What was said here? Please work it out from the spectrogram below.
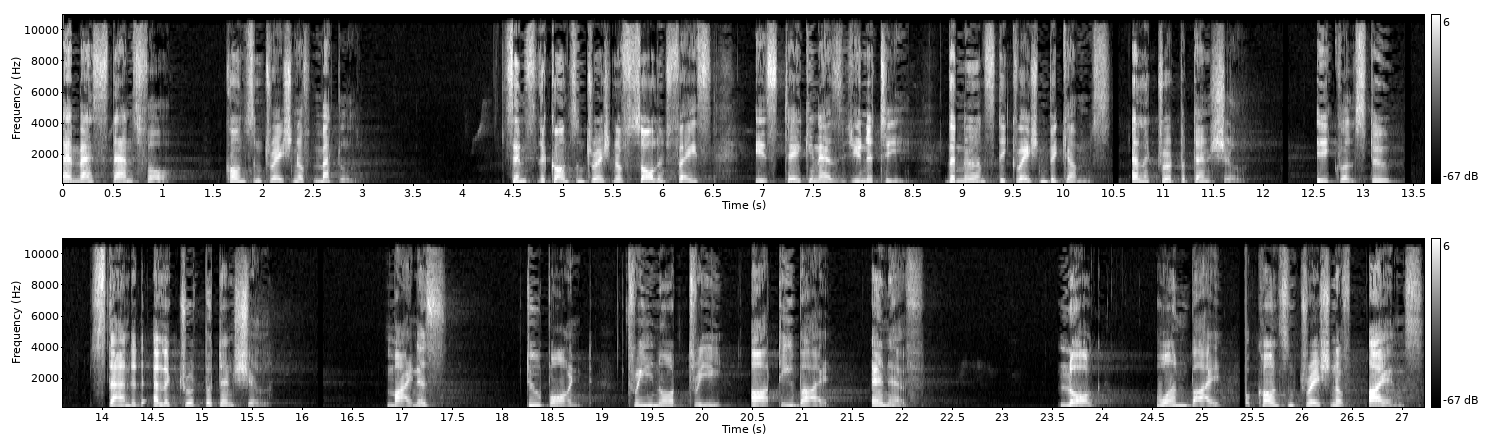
Ms stands for concentration of metal. Since the concentration of solid phase is taken as unity, the Nernst equation becomes electrode potential equals to standard electrode potential minus 2.303 RT by NF log 1 by concentration of ions.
